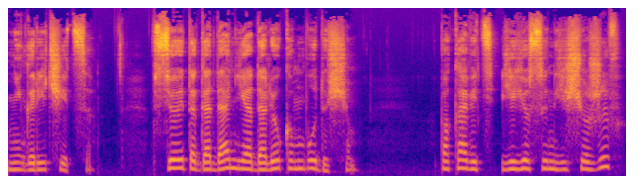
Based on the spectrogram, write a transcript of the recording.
Не горячиться. Все это гадание о далеком будущем. Пока ведь ее сын еще жив.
